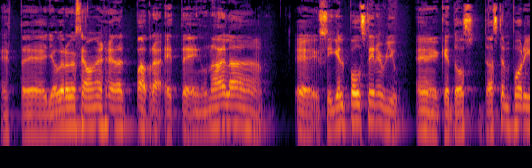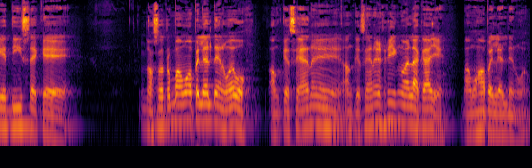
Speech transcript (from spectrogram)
Este, yo creo que se van a enredar para atrás. Este, en una de las. Eh, sigue el post interview eh, que dos, Dustin Poirier dice que nosotros vamos a pelear de nuevo, aunque sea en el, aunque sea en el ring o en la calle, vamos a pelear de nuevo.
